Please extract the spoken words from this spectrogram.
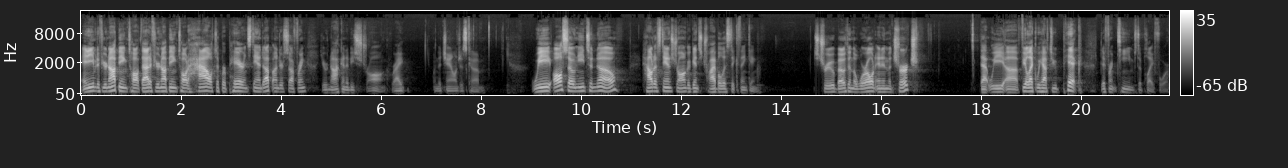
And even if you're not being taught that, if you're not being taught how to prepare and stand up under suffering, you're not going to be strong, right? When the challenges come. We also need to know how to stand strong against tribalistic thinking. It's true both in the world and in the church that we uh, feel like we have to pick different teams to play for.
